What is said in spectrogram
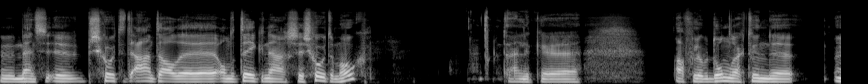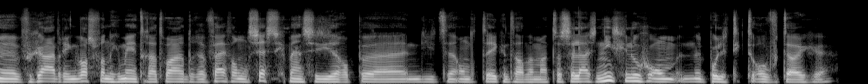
eh, mensen, eh, schoot het aantal eh, ondertekenaars schoot omhoog. Uiteindelijk, afgelopen donderdag toen de vergadering was van de gemeenteraad, waren er 560 mensen die, daarop, die het ondertekend hadden. Maar het was helaas niet genoeg om de politiek te overtuigen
